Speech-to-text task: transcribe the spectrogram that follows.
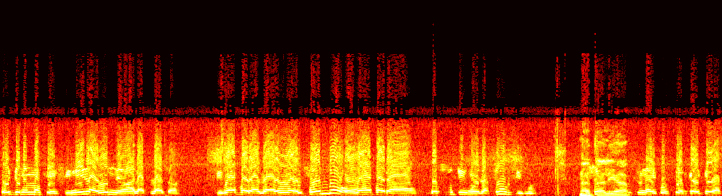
hoy tenemos que definir a dónde va la plata si va para la deuda del fondo o va para los últimos las últimas. Natalia. Es una discusión que hay que dar.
